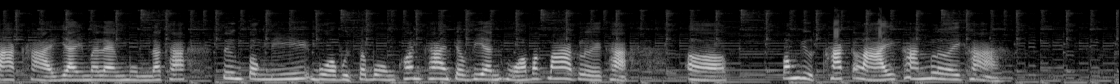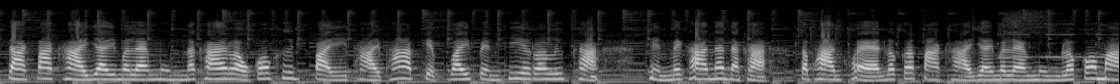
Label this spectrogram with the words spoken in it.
ตาข่ายใยแมลงมุมนะคะ ซึ่งตรงนี้บัวบุษบงค่อนข้างจะเวียนหัวมากๆเลยค่ะเอ่อต้องหยุดพักหลายครั้งเลยค่ะ จากตาข่ายใยแมลงมุมนะคะ เราก็ขึ้นไปถ่ายภาพเก็บไว้เป็นที่ระลึกค่ะ เห็นไหมคะนั่นนะคะ สะพานแขวนแล้วก็ตาข่ายใยแมลงมุม แล้วก็มา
